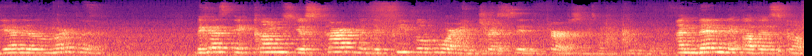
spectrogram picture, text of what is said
the other Muerte. Because it comes, you start with the people who are interested first, and then the others come.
